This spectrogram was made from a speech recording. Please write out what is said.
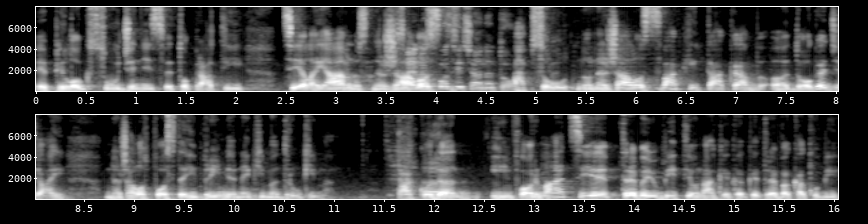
epilog suđenja i sve to prati cijela javnost. Nažalost, sve nas podsjeća na to. Apsolutno. Nažalost, svaki takav događaj, nažalost, postaje i primjer nekima drugima. Tako da informacije trebaju biti onake kakve treba kako bi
